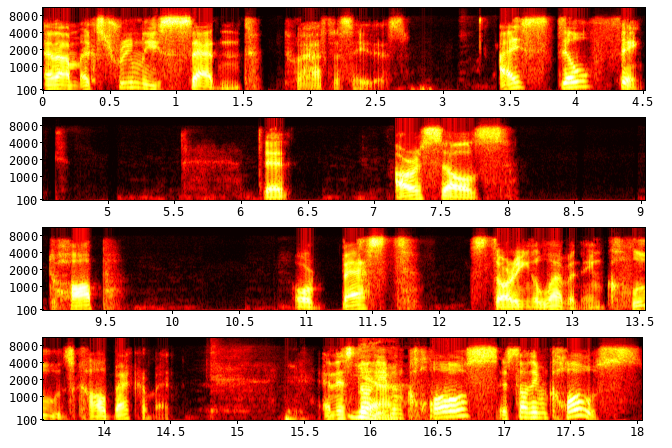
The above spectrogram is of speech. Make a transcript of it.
and I'm extremely saddened to have to say this, I still think that RSL's top or best starting eleven includes Kyle Beckerman, and it's not Yeah. even close. It's not even close.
